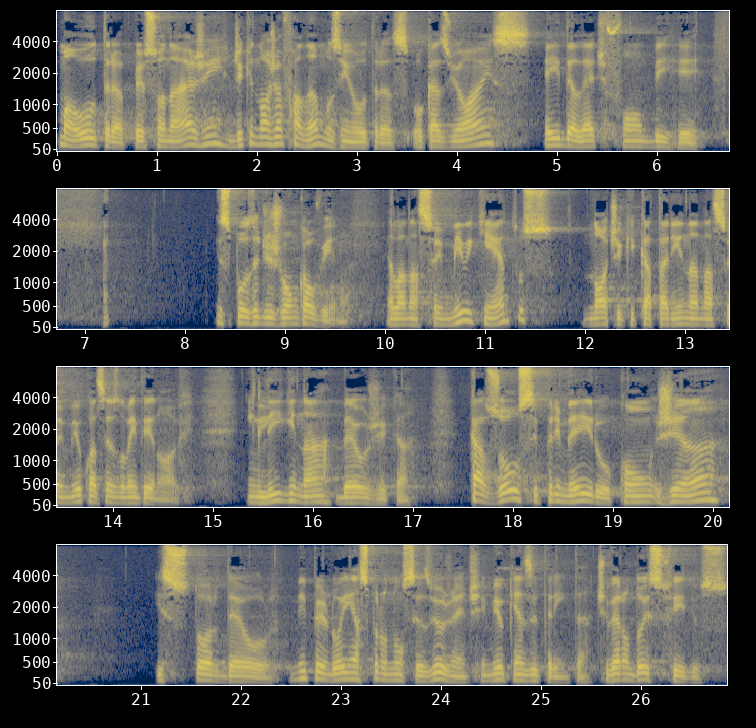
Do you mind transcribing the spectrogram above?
Uma outra personagem de que nós já falamos em outras ocasiões é Idelette von Birré, esposa de João Calvino. Ela nasceu em 1500, note que Catarina nasceu em 1499, em Ligue, na Bélgica. Casou-se primeiro com Jean Stordeur. Me perdoem as pronúncias, viu, gente? Em 1530. Tiveram dois filhos.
